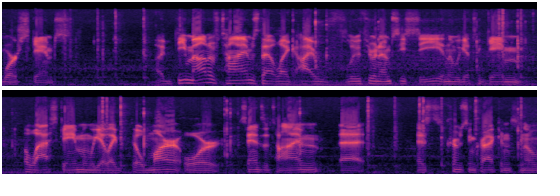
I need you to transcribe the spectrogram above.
worst games. Uh, the amount of times that like I flew through an MCC and then we get to game the last game and we get like Build Mart or Sands of Time that as Crimson Krakens know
